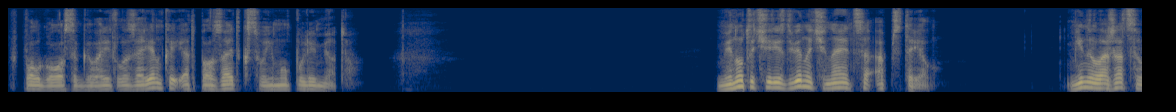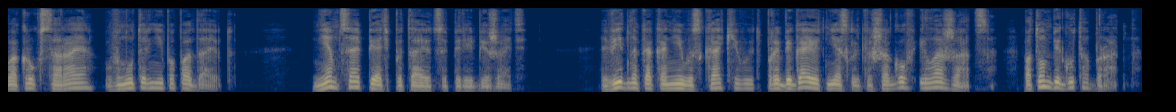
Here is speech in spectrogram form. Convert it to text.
В полголоса говорит Лазаренко и отползает к своему пулемету. Минуты через две начинается обстрел. Мины ложатся вокруг сарая, внутрь не попадают. Немцы опять пытаются перебежать. Видно, как они выскакивают, пробегают несколько шагов и ложатся, потом бегут обратно.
